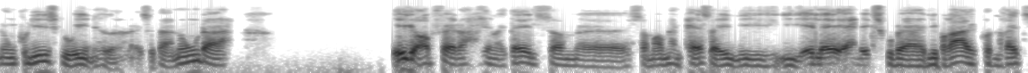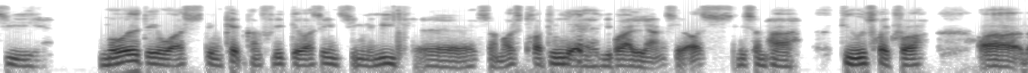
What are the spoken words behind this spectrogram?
nogle politiske uenigheder. Altså, der er nogen, der ikke opfatter Henrik Dahl som, øh, som om han passer ind i, i LA, at han ikke skulle være liberal på den rigtige måde. Det er jo også det er en kendt konflikt. Det er jo også en Simon Emil, øh, som også trådte ud af Liberal Alliance, også ligesom har givet udtryk for. Og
